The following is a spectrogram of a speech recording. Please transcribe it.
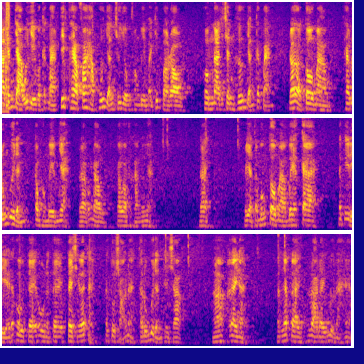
À, kính chào quý vị và các bạn. Tiếp theo khóa học hướng dẫn sử dụng phần mềm bài chức Pro. Hôm nay tôi xin hướng dẫn các bạn đó là tô màu theo đúng quy định trong phần mềm nha. Rồi bắt đầu tao vào thực hành luôn nha. Đây. Bây giờ tao muốn tô màu BHK, đất ý địa, đất OT, UNT, TCS này, đất tô sở này theo đúng quy định thì sao? Đó, ở đây nè. Nó nhấp đây, nó ra đây cũng được nè ha.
